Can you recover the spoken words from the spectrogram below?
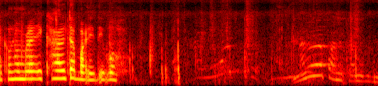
এখন আমরা এই খালটা বাড়ি দিব। আসো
